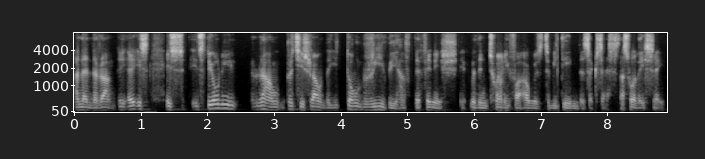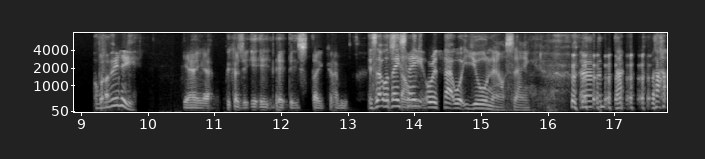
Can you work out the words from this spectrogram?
and then the round it's it's it's the only round British round that you don't really have to finish within 24 hours to be deemed a success. That's what they say. Oh, but, really? Yeah, yeah. Because it, it, it's like. Um, is that what they say, or is that what you're now saying? Um, that, that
